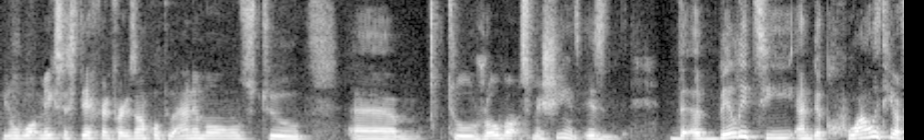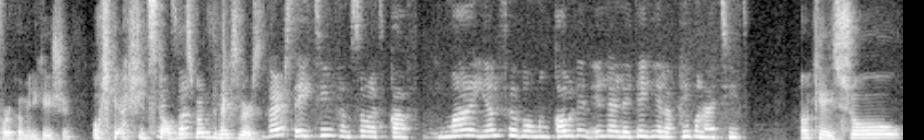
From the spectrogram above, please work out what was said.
You know, what makes us different, for example, to animals, to um, to robots, machines, is the ability and the quality of our communication. Okay, I should stop. That's Let's go to the next verse. Verse 18 from Surah قاف. ما يلفظ من قول إلا لديه رقيب عتيد. Okay, so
